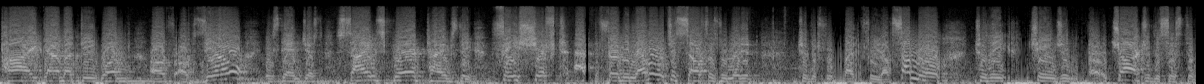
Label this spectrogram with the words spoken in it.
pi gamma d1 of, of 0 is then just sine squared times the phase shift at the Fermi level, which itself is related to the by the sum rule to the change in uh, charge of the system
